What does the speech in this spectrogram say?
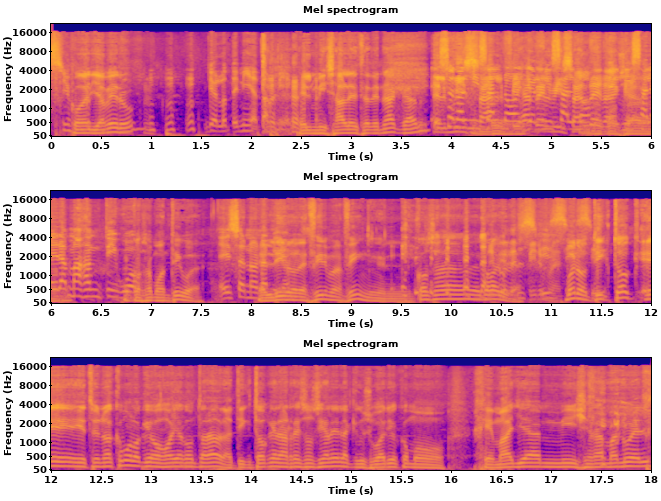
con el llavero, Yo lo tenía también. el misal este de nácar, Eso no el misal, misal, no, el el misal misal no, de el Era más antiguo. cosa muy antigua. Eso no el libro de firma, en fin, cosas de toda la vida. Sí, sí, bueno, TikTok, eh, esto no es como lo que os voy a contar ahora. TikTok es la red social en la que usuarios como Gemaya Mishra Manuel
